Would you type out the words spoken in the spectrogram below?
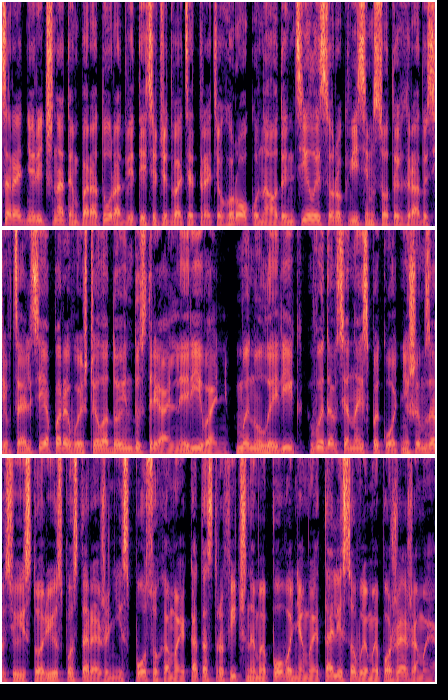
Середньорічна температура 2023 року на 1,48 градусів Цельсія перевищила доіндустріальний рівень. Минулий рік видався найспекотнішим за всю історію спостережень із посухами, катастрофічними повенями та лісовими пожежами.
